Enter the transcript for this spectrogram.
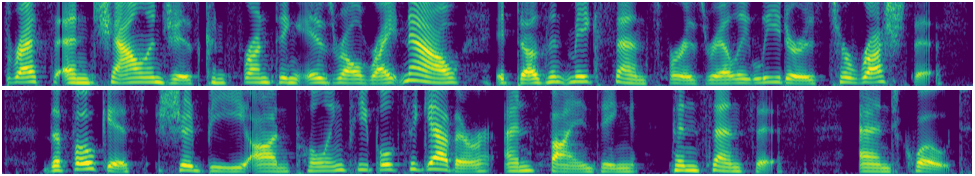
threats and challenges confronting Israel right now, it doesn't make sense for Israeli leaders to rush this. The focus should be on pulling people together and finding consensus, end quote.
